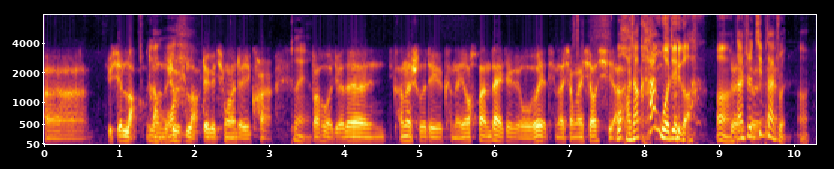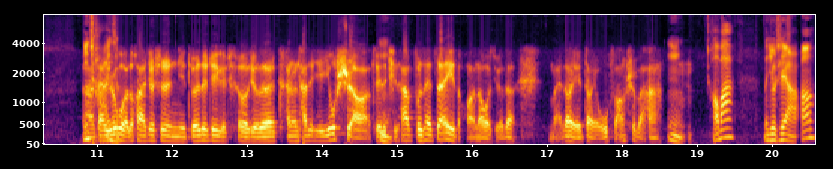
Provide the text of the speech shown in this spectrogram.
呃有些老，老是不是老这个情况这一块儿。对，包括我觉得刚才说的这个可能要换代，这个我也听到相关消息啊。我好像看过这个，嗯，但是记不太准啊。你啊，查一下但如。果的话，就是你觉得这个车，我觉得看中它这些优势啊，对嗯其他不太在意的话，那我觉得买到也倒也无妨，是吧？啊，嗯，好吧，那就这样啊。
